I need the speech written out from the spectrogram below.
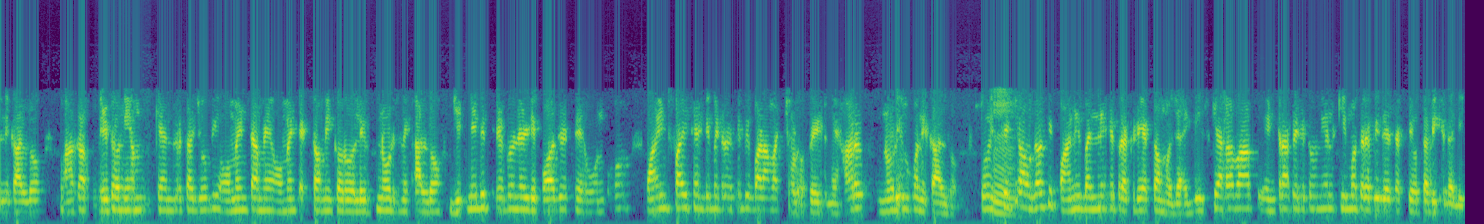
निकाल दो वहाँ का पेटोनियम के अंदर का जो भी ओमेंटम है ओमेंटेक्टॉमी करो लिफ्ट नोड्स निकाल दो जितनी भी पेटोनियल डिपॉजिट है उनको 0.5 सेंटीमीटर से भी बड़ा मत छोड़ो पेट में हर नोड्यूल को निकाल दो तो इससे हम्म। क्या होगा कि पानी बनने की प्रक्रिया कम हो जाएगी इसके अलावा आप इंट्रापेरिटोनियल कीमोथेरेपी दे सकते हो तभी के तभी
